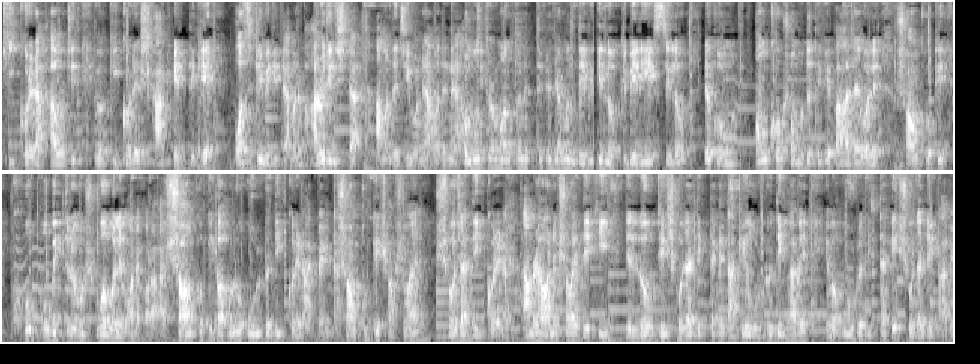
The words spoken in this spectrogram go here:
কি করে রাখা উচিত এবং কি করে শাকের থেকে পজিটিভিটিটা মানে ভালো জিনিসটা আমাদের জীবনে আমাদের নেওয়া সমুদ্র মন্থনের থেকে যেমন দেবী লক্ষ্মী বেরিয়ে এসেছিল, এরকম অঙ্ক সমুদ্র থেকে পাওয়া যায় বলে শঙ্খকে খুব পবিত্র এবং শুভ বলে মনে করা হয়। শঙ্খকে কখনো উল্টো দিক করে রাখবেন না। শঙ্খকে সবসময় সোজা দিক করে রাখ। আমরা অনেক সময় দেখি যে লোক যে সোজা দিকটাকে তাকে উল্টো দিক ভাবে এবং উল্টো দিকটাকে সোজা দিক ভাবে।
